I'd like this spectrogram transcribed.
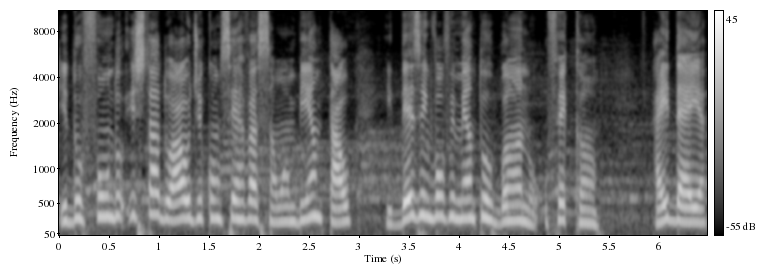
e do Fundo Estadual de Conservação Ambiental e Desenvolvimento Urbano, o FECAM. A ideia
